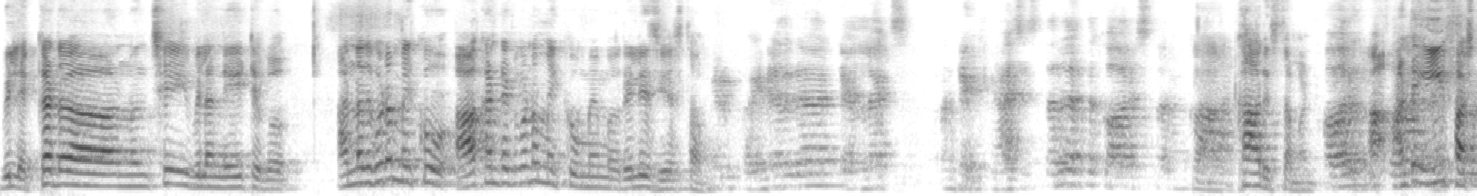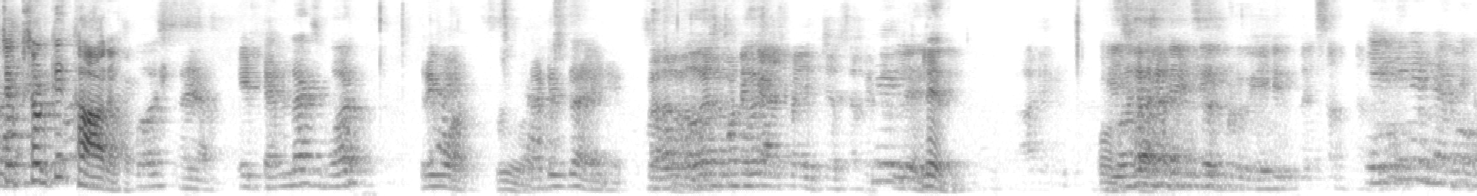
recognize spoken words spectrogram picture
వీళ్ళు ఎక్కడ నుంచి వీళ్ళ నేటివ్ అన్నది కూడా మీకు ఆ కంటెంట్ కూడా మీకు మేము రిలీజ్ చేస్తాం మీరు ఫైనల్గా టెన్ లాక్స్ అంటే క్యాష్ ఇస్తారా లేకపోతే కార్ ఇస్తామండి. అంటే ఈ ఫస్ట్ ఎపిసోడ్కి కార్ ఈ ten lakhs worth reward that is the idea cash pay ఇచ్చేస్తారు లేదు ఇప్పుడు ఎయిటీన్ ప్లస్ 18 and above.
